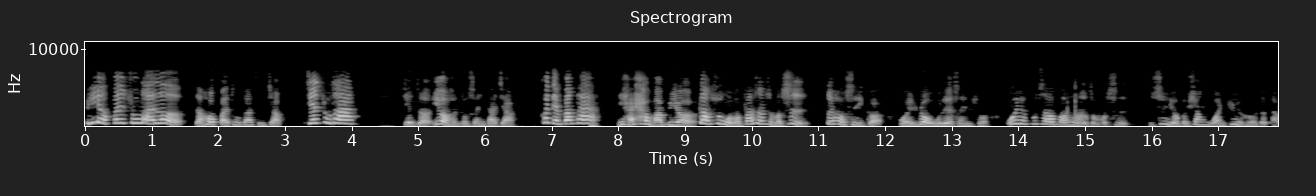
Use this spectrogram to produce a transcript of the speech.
比尔飞出来了，然后白兔大声叫：“接住他！”接着又有很多声音大叫：“快点帮他！你还好吗，比尔？告诉我们发生什么事！”最后是一个微弱无力的声音说：“我也不知道发生了什么事，只是有个像玩具盒的弹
